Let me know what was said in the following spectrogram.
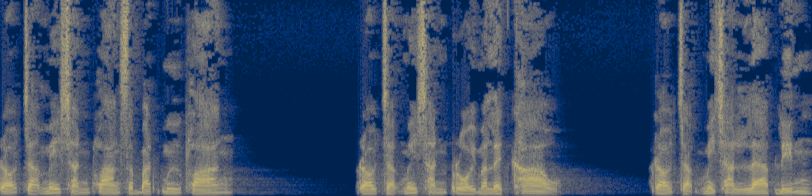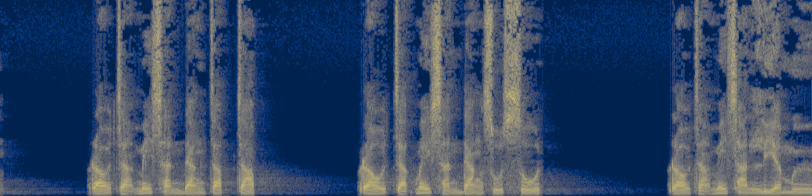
เราจะไม่ฉันพลางสะบัดมือพลาง เราจะไม่ฉันโปรยเมล็ดข้าว เราจะไม่ฉันแลบลิ้น เราจะไม่ฉันดังจับจับ เราจะไม่ฉันดังซูดซูดเราจะไม่ฉันเลียมือ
